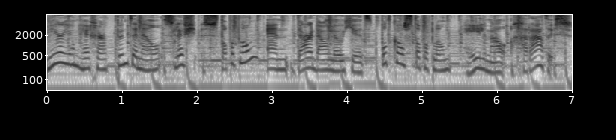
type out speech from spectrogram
mirjamhegger.nl slash stappenplan en daar download je het podcast stappenplan helemaal gratis.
